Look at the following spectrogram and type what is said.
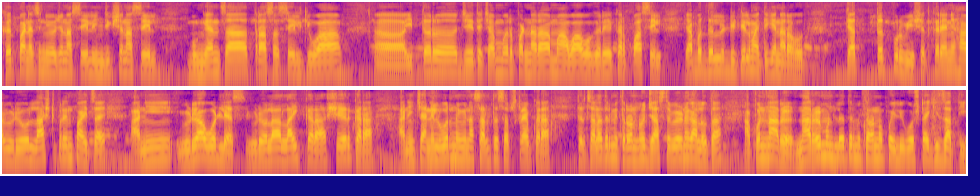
खत पाण्याचं नियोजन असेल इंजेक्शन असेल भुंग्यांचा त्रास असेल किंवा इतर जे त्याच्यावर पडणारा मावा वगैरे करपा असेल याबद्दल डिटेल माहिती घेणार आहोत. त्यात तत्पूर्वी शेतकऱ्याने हा व्हिडिओ लास्टपर्यंत पाहायचा आहे. आणि व्हिडिओ आवडल्यास व्हिडिओला लाईक करा शेअर करा आणि चॅनलवर नवीन असाल तर सबस्क्राईब करा. तर चला तर मित्रांनो जास्त वेळ न घालवता आपण नारळ नारळ म्हटलं तर मित्रांनो पहिली गोष्ट आहे की जाती.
